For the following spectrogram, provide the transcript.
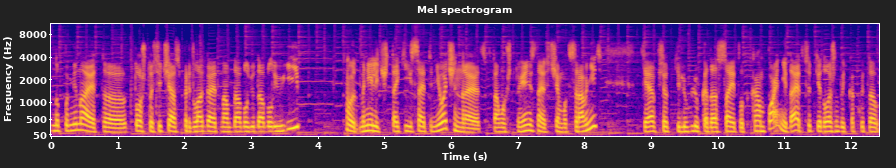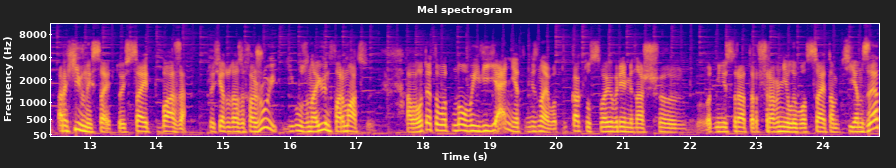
напоминает э, то, что сейчас предлагает нам WWE. Вот, мне лично такие сайты не очень нравятся, потому что, ну, я не знаю, с чем их сравнить. Я все-таки люблю, когда сайт вот компании, да, это все-таки должен быть какой-то архивный сайт, то есть сайт-база. То есть я туда захожу и, узнаю информацию. А вот это вот новые влияние, это, не знаю, вот как тут в свое время наш э, администратор сравнил его с сайтом TMZ,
